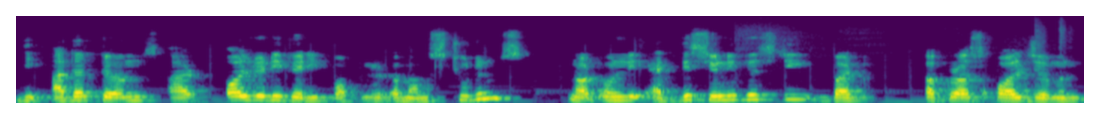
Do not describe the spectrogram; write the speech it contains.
the other terms are already very popular among students not only at this university but across all german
